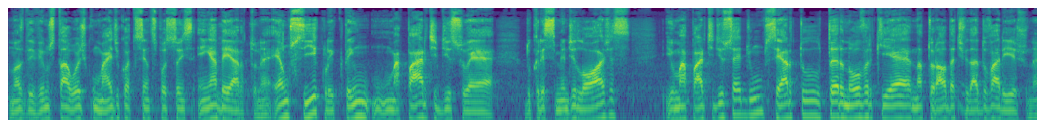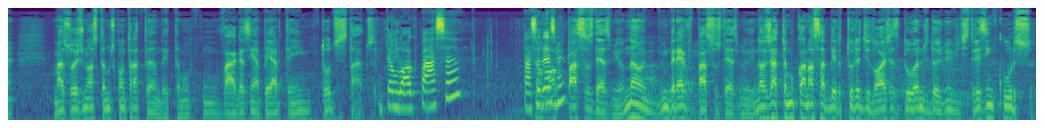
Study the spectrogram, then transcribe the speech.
Nós devemos estar hoje com mais de 400 posições em aberto, né? É um ciclo e tem um, uma parte disso é do crescimento de lojas e uma parte disso é de um certo turnover que é natural da atividade do varejo, né? Mas hoje nós estamos contratando, estamos com vagas em aberto em todos os estados. Então logo passa Passa então, 10 mil? Passa os 10 mil. Não, em breve passa os 10 mil. Nós já estamos com a nossa abertura de lojas do ano de 2023 em curso.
